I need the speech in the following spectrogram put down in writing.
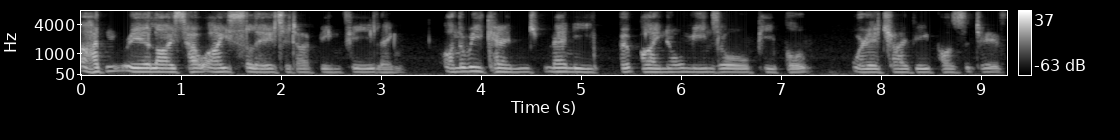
I hadn't realised how isolated I've been feeling. On the weekend, many, but by no means all people, were HIV positive.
